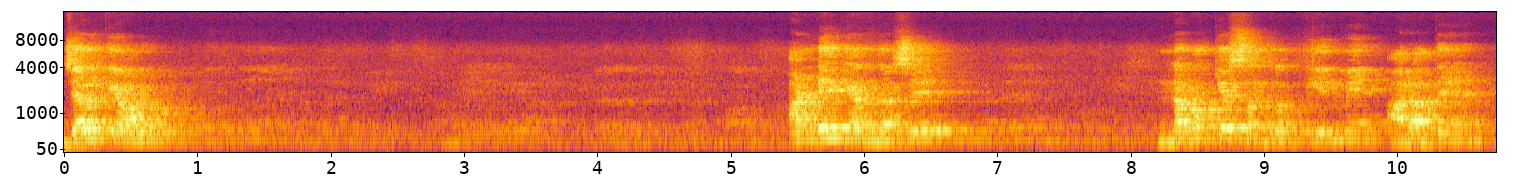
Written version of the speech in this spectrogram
जल के अणु अंडे से नमक के संतृप्त क्लीन में आ जाते हैं।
